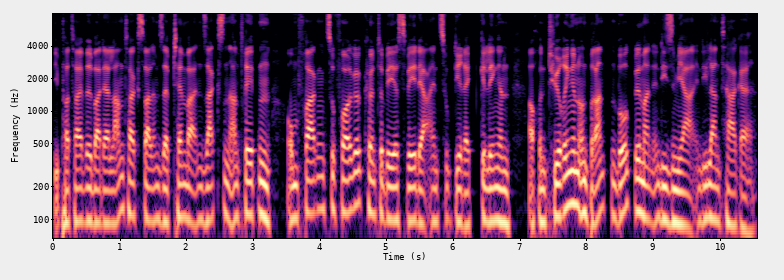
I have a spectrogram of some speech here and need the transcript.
Die Partei will bei der Landtagswahl im September in Sachsen antreten. Umfragen zufolge könnte BSW der Einzug direkt gelingen. Auch in Thüringen und Brandenburg will man in diesem Jahr in die Landtage.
